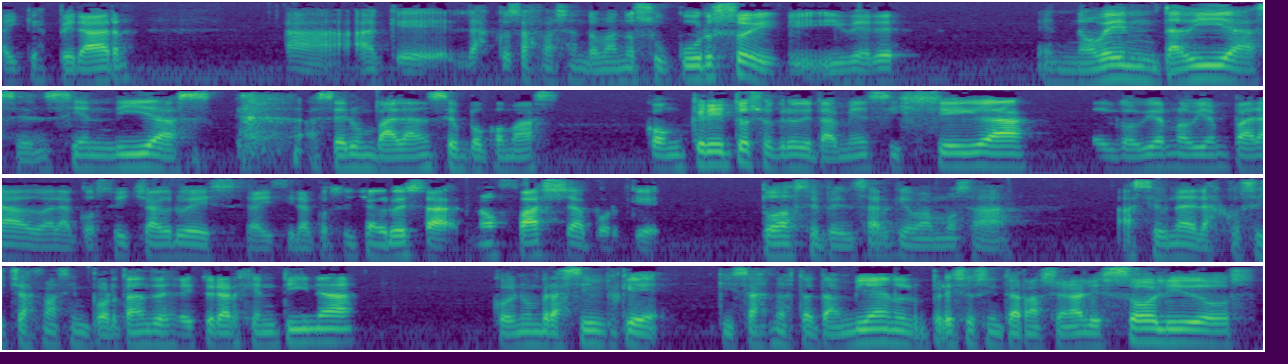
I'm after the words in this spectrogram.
hay que esperar a, que las cosas vayan tomando su curso y, ver en 90 días, en 100 días, hacer un balance un poco más concreto. Yo creo que también si llega el gobierno bien parado a la cosecha gruesa y si la cosecha gruesa no falla porque todo hace pensar que vamos a hacer una de las cosechas más importantes de la historia argentina, con un Brasil que quizás no está tan bien, precios internacionales sólidos,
